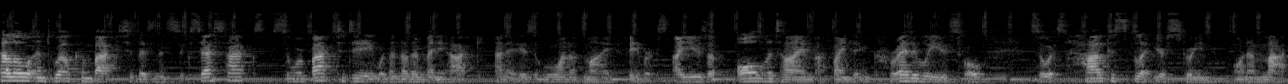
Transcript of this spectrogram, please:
Hello and welcome back to Business Success Hacks. So we're back today with another mini hack and it is one of my favorites. I use it all the time. I find it incredibly useful. So it's how to split your screen on a Mac.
